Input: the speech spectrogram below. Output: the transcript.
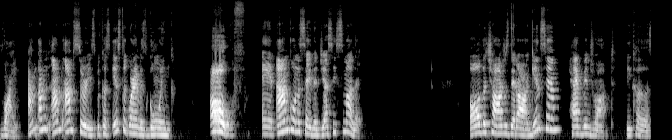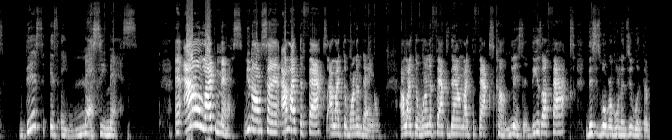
Right. I'm I'm I'm I'm serious because Instagram is going off. And I'm going to say that Jussie Smollett all the charges that are against him have been dropped because this is a messy mess. And I don't like mess. You know what I'm saying? I like the facts. I like to run them down. I like to run the facts down like the facts come. Listen, these are facts. This is what we're going to do with them.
